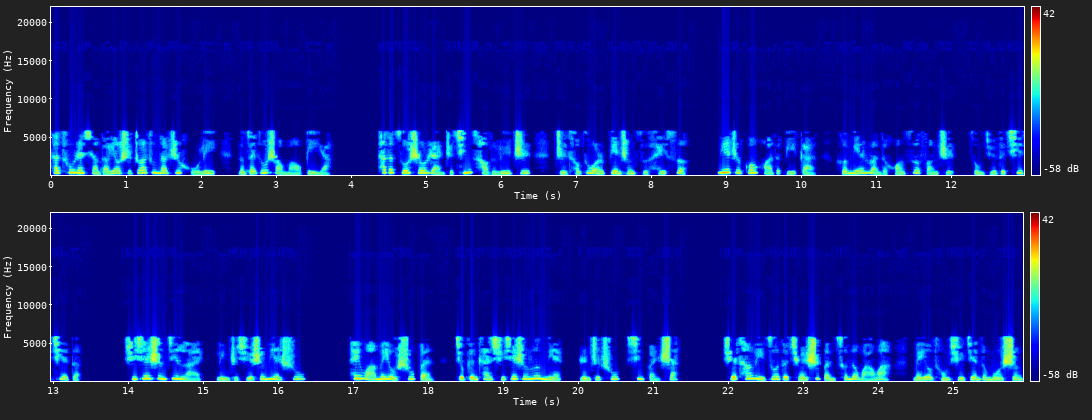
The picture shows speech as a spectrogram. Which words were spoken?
他突然想到，要是抓住那只狐狸。能栽多少毛笔呀？他的左手染着青草的绿枝，指头肚儿变成紫黑色，捏着光滑的笔杆和绵软的黄色房纸，总觉得怯怯的。徐先生进来，领着学生念书。黑娃没有书本，就跟看徐先生愣念。人之初，性本善。学堂里坐的全是本村的娃娃，没有同学间的陌生，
